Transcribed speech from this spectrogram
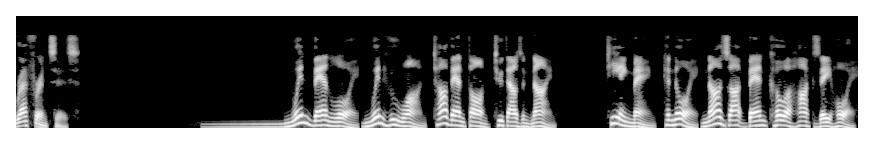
References Nguyen Van Loy, Nguyen Hu Wan, Ta Van Thong 2009. Tiang Mang, Hanoi, Na Zot Ban Koa Hoc Zay Hoi.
